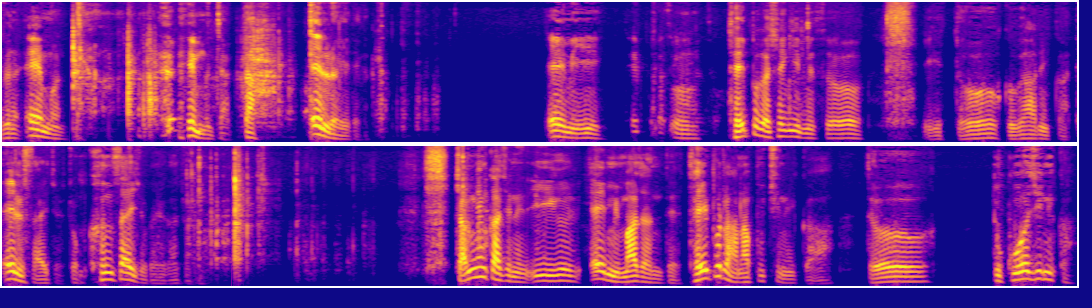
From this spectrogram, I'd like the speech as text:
이거는 M은, M은 작다. L 넣어야 되겠다. M이, 테이프가 어, 생기면서 테이프가 생기면서, 이게 더 그거 하니까 L 사이즈, 좀 큰 사이즈로 해가지고. 작년까지는 이 M이 맞았는데, 테이프를 하나 붙이니까 더 두꺼워지니까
